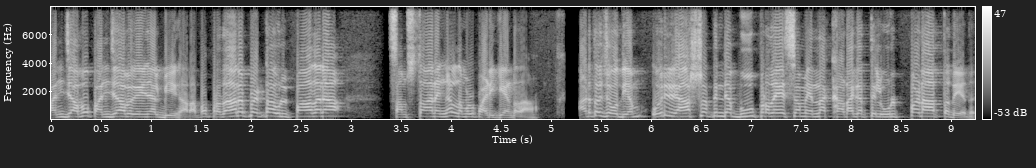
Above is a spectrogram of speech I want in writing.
പഞ്ചാബ് പഞ്ചാബ് കഴിഞ്ഞാൽ ബീഹാർ. അപ്പൊ പ്രധാനപ്പെട്ട ഉൽപാദന സംസ്ഥാനങ്ങൾ നമ്മൾ പഠിക്കേണ്ടതാണ്. അടുത്ത ചോദ്യം. ഒരു രാഷ്ട്രത്തിന്റെ ഭൂപ്രദേശം എന്ന ഘടകത്തിൽ ഉൾപ്പെടാത്തത് ഏത്?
